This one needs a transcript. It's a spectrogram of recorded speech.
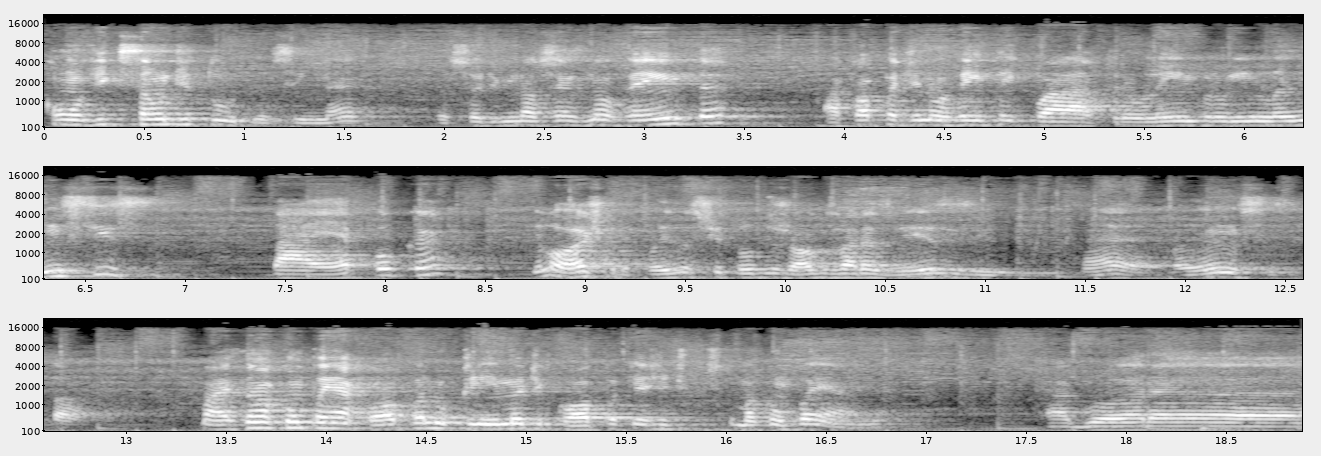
convicção de tudo, assim, né? Eu sou de 1990, a Copa de 94 eu lembro em lances da época, e lógico, depois eu assisti todos os jogos várias vezes, e, né, lances. Mas não acompanhar a Copa no clima de Copa que a gente costuma acompanhar, né? Agora,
